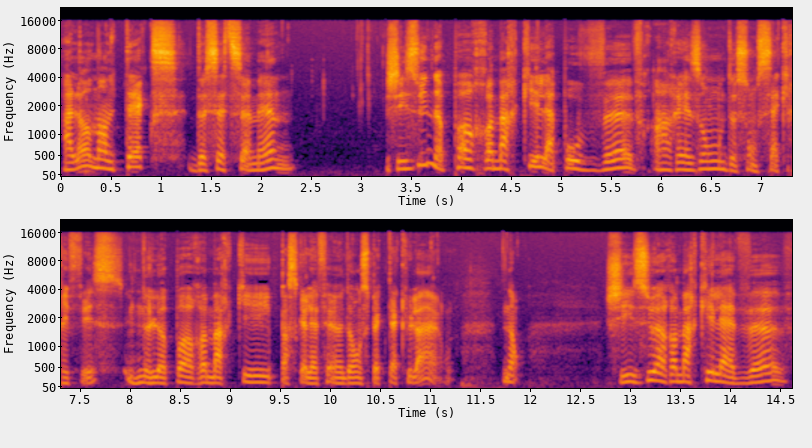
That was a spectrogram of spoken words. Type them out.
Alors, dans le texte de cette semaine, Jésus n'a pas remarqué la pauvre veuve en raison de son sacrifice. Il ne l'a pas remarqué parce qu'elle a fait un don spectaculaire. Non. Jésus a remarqué la veuve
